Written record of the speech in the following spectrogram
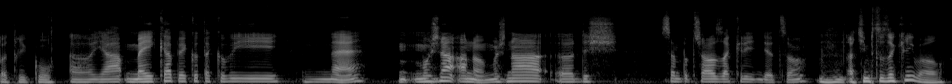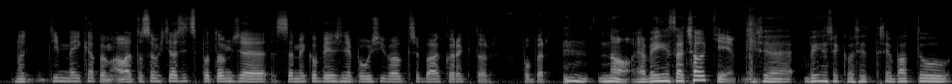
Patriku. Uh, já make-up jako takový ne. M- možná ano. Možná, uh, když jsem potřeboval zakrýt něco. Mhm. A čím jsi to zakrýval? No tím make-upem, ale to jsem chtěl říct potom, že jsem jako běžně používal třeba korektor v pubert. No, já bych začal tím, že bych řekl, že třeba tu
